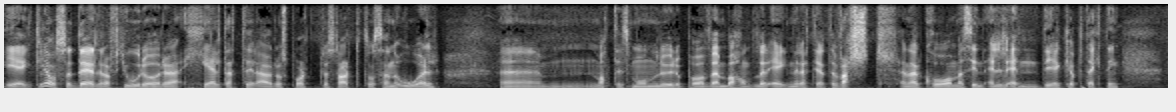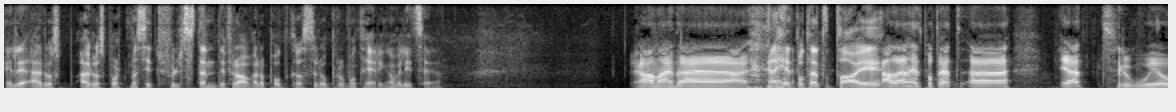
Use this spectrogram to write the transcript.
egentlig også deler av fjoråret, helt etter Eurosport startet å sende OL. Uh, Mattis Moen lurer på hvem behandler egne rettigheter verst? NRK med sin elendige cupdekning, eller Euros Eurosport med sitt fullstendig fravær av podkaster og promotering av Eliteserien? Ja, nei, det er Det er helt potet å ta i. Ja, det er en helt potet. Uh, jeg tror jo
